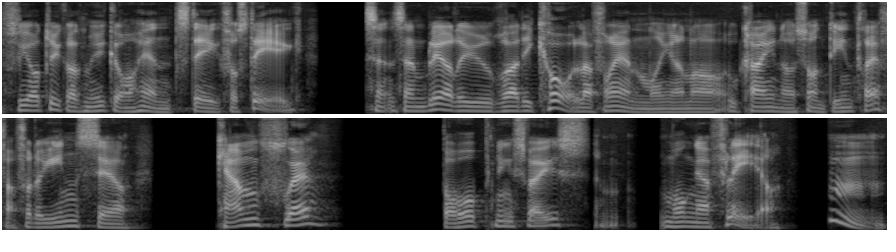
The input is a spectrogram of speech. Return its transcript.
För jag tycker att mycket har hänt steg för steg. Sen, sen blir det ju radikala förändringar när Ukraina och sånt inträffar, för då inser kanske, förhoppningsvis, många fler, hmm,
